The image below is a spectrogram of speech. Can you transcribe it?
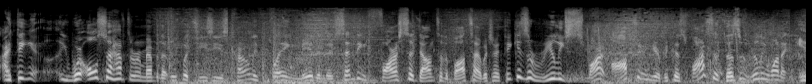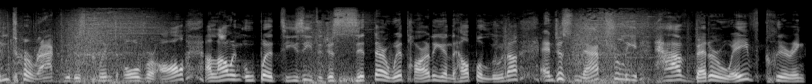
I think we also have to remember that Upatizi is currently playing mid and they're sending Pharsa down to the bot side, which I think is a really smart option here because Pharsa doesn't really want to interact with his Clint overall, allowing Upatizi to just sit there with Harley and the help of Luna and just naturally have better wave clearing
